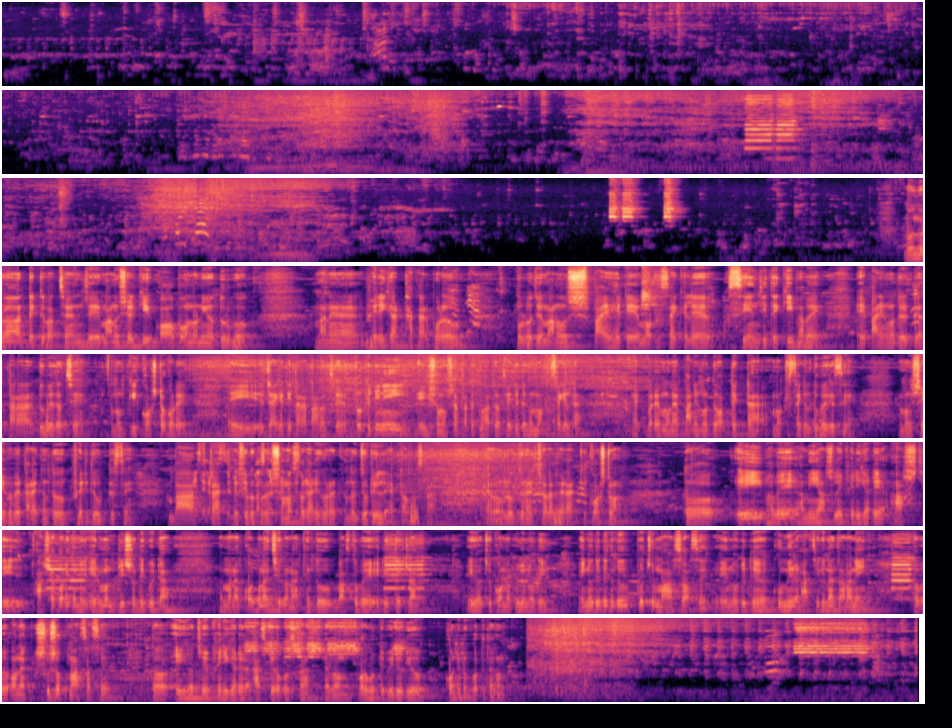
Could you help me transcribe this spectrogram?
Thank you. বন্ধুরা, দেখতে পাচ্ছেন যে মানুষের কি অবর্ণনীয় দুর্ভোগ। মানে ফেরিঘাট থাকার পরেও বলব যে মানুষ পায়ে হেঁটে মোটরসাইকেলে সিএনজিতে কীভাবে এই পানির মধ্যে তারা ডুবে যাচ্ছে এবং কি কষ্ট করে এই জায়গাটি তারা পার হচ্ছে। প্রতিদিনেই এই সমস্যা তাদের পোহাতে হচ্ছে। এই যে দেখুন, মোটরসাইকেলটা, একবারে মনে হয় পানির মধ্যে অর্ধেকটা মোটরসাইকেল ডুবে গেছে। এবং সেইভাবে তারা কিন্তু ফেরিতে উঠতেছে। বাস ট্রাক থেকে শুরু করে সমস্ত গাড়ি ঘোড়ার কিন্তু জটিল একটা অবস্থা এবং লোকজনের চলাফেরার কি কষ্ট? তো এইভাবে আমি আসলে ফেরিঘাটে আসছি। আশা করে কিন্তু এর মধ্যে দৃশ্য দেখব এটা মানে কল্পনায় ছিল না কিন্তু বাস্তবে এটি দেখলাম। এই হচ্ছে কর্ণফুলী নদী। এই নদীতে কিন্তু প্রচুর মাছও আছে। এই নদীতে কুমির আছে কিনা জানা নেই তবে অনেক শুষ্ক মাছ আছে। তো এই হচ্ছে ফেরিঘাটের আজকের অবস্থা এবং পরবর্তী ভিডিওটিও কন্টিনিউ করতে থাকুন।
